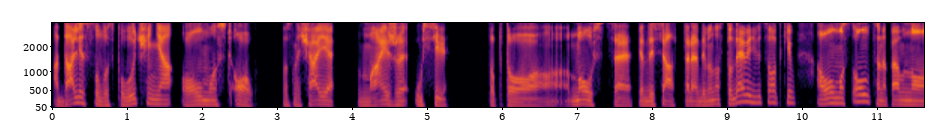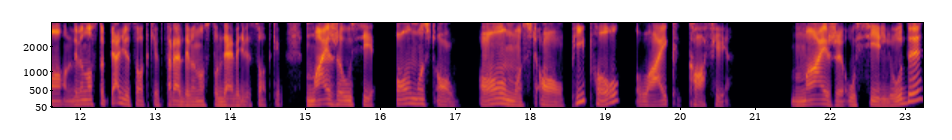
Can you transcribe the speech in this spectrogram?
А далі словосполучення almost all означає майже усі. Тобто most – це 50-99%, а almost all – це, напевно, 95%-99%. Майже усі. Almost all. Almost all people like coffee майже усі люди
